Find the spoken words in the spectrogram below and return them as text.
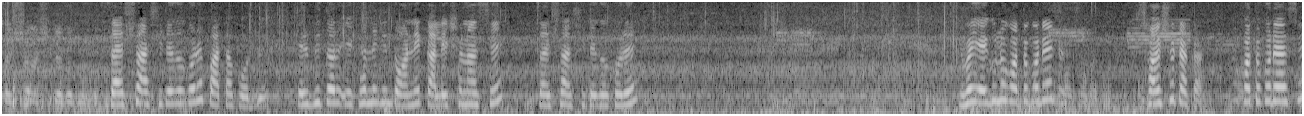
480 টাকা পড়বে চারশো আশি টাকা করে পাতা পড়বে। এর ভিতর এখানে কিন্তু অনেক কালেকশন আছে। চারশো আশি টাকা করে। ভাই, এগুলো কত করে? ছয়শো টাকা। কত করে আছে?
